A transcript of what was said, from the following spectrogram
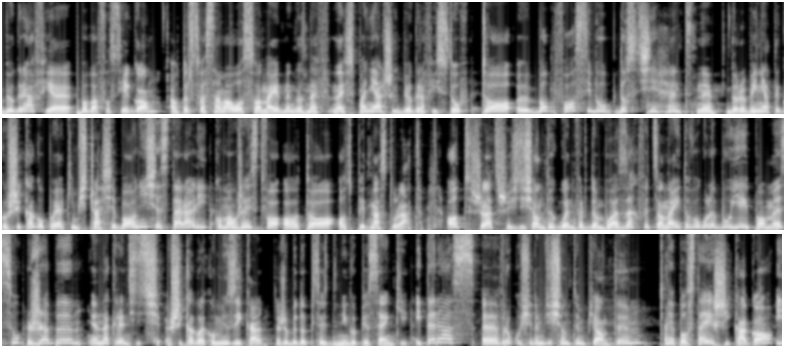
biografię Boba Fossiego, autorstwa Sama Watsona, jednego z naj, najwspanialszych biografistów, to y, Bob Fosse był dosyć niechętny do robienia tego Chicago po jakimś czasie, bo oni się starali jako małżeństwo o to od 15 lat. Od lat 60. Gwen Verdon była zachwycona i to w ogóle był jej pomysł, żeby nakręcić Chicago jako musical, żeby dopisać do niego piosenki. I teraz e, w roku 75 e, powstaje Chicago i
